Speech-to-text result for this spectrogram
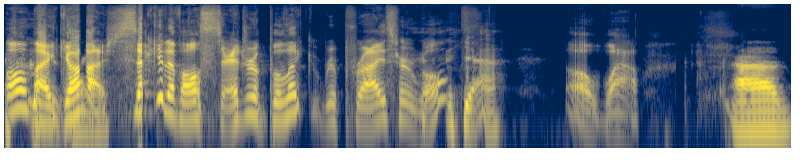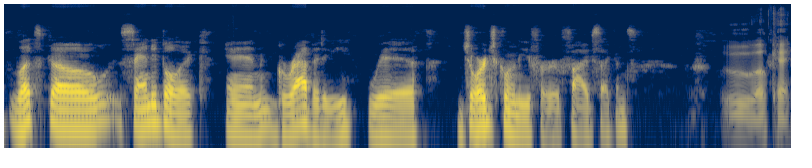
Oh my gosh. Second of all, Sandra Bullock reprised her role? Yeah. Oh, wow. Uh, let's go Sandy Bullock in Gravity with George Clooney for five seconds. Ooh, okay.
